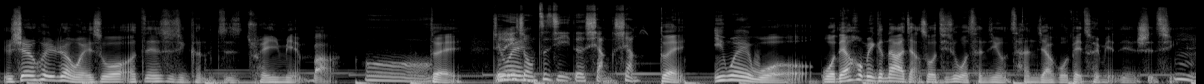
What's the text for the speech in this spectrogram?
有些人会认为说，呃，这件事情可能只是催眠吧。哦，对，就一种自己的想象。对，因为我我等下后面跟大家讲说，其实我曾经有参加过被催眠这件事情。嗯，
